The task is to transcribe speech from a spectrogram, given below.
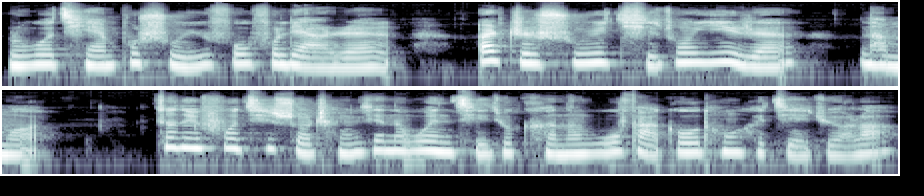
如果钱不属于夫妇两人，而只属于其中一人，那么这对夫妻所呈现的问题就可能无法沟通和解决了。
